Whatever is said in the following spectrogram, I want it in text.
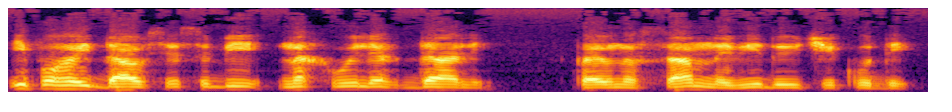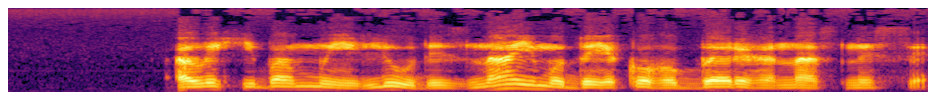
і погайдався собі на хвилях далі, певно, сам не відаючи куди. Але хіба ми, люди, знаємо, до якого берега нас несе?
